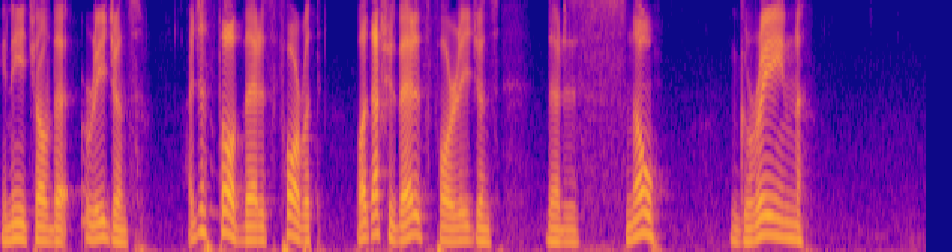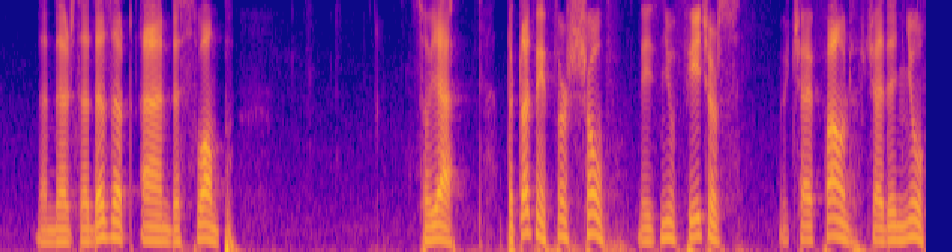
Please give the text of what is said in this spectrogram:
in each of the regions. I just thought there is four but well actually there is four regions. There is snow green then there's a desert and a swamp. So yeah but let me first show these new features which I found which I didn't know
